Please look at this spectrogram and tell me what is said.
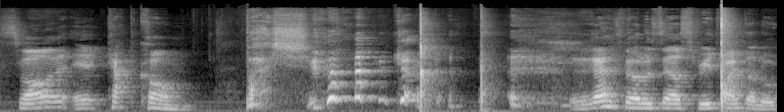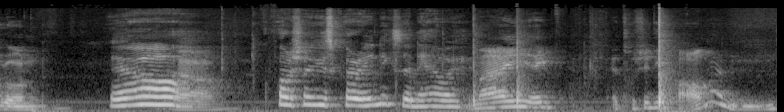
Svaret er Capcom. Bæsj! Rett før du ser Street Fighter-logoen. Ja. Ja. Hvorfor har du ikke Square Enix enn her? også? Nei, jeg, jeg tror ikke de har en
